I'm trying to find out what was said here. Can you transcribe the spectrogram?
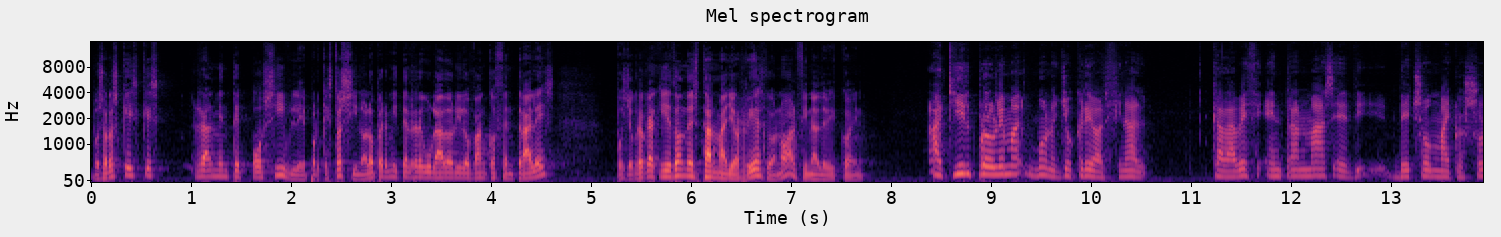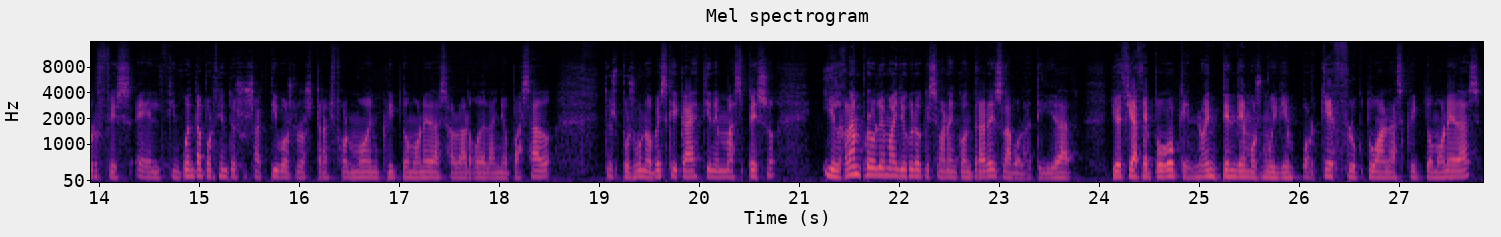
¿vosotros creéis que es realmente posible? Porque esto, si no lo permite el regulador y los bancos centrales, pues yo creo que aquí es donde está el mayor riesgo, ¿no? Al final de Bitcoin. Aquí el problema, bueno, yo creo al final, cada vez entran más. Eh, de hecho, Microsoft el 50% de sus activos los transformó en criptomonedas a lo largo del año pasado. Entonces, pues bueno, ves que cada vez tienen más peso. Y el gran problema yo creo que se van a encontrar es la volatilidad. Yo decía hace poco que no entendemos muy bien por qué fluctúan las criptomonedas.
